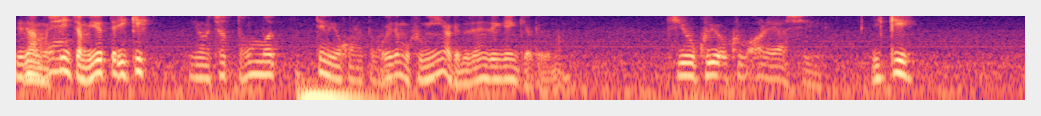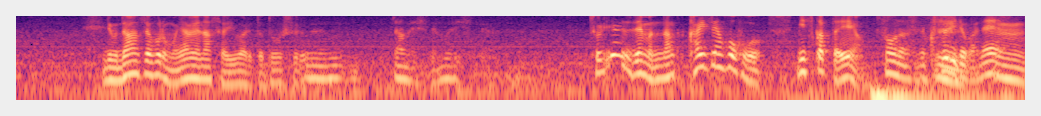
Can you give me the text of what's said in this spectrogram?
ででももうしんちゃんも言って息いやちょっとほんま行ってみようかなと思います。俺でも不眠やけど全然元気やけどな。記憶力もあれやし。息でも男性ホルモンやめなさい言われたらどうする、うんダメですね無理ですね。とりあえずでもなんか改善方法見つかったらええやん。そうなんですね薬とかね、うん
